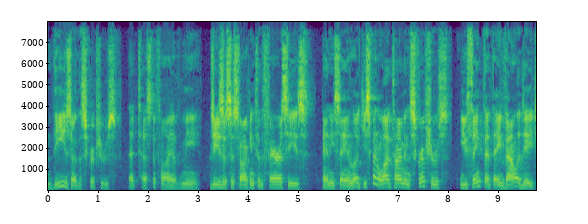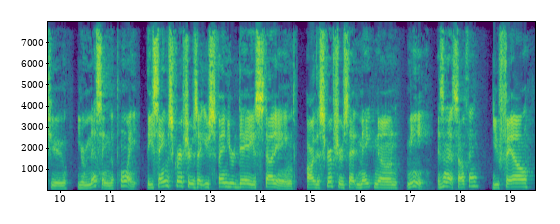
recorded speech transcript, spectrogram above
These are the Scriptures that testify of me. Jesus is talking to the Pharisees, and he's saying, Look, you spent a lot of time in the Scriptures you think that they validate you, you're missing the point. These same scriptures that you spend your days studying are the scriptures that make known me. Isn't that something? You fail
